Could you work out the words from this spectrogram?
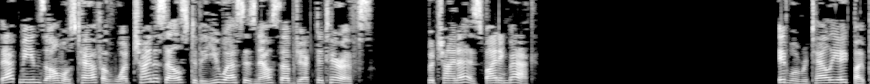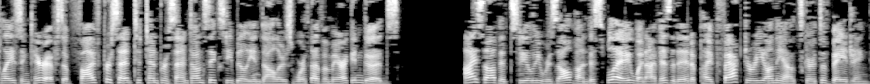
That means almost half of what China sells to the U.S. is now subject to tariffs. But China is fighting back. It will retaliate by placing tariffs of 5% to 10% on $60 billion worth of American goods. I saw that steely resolve on display when I visited a pipe factory on the outskirts of Beijing.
